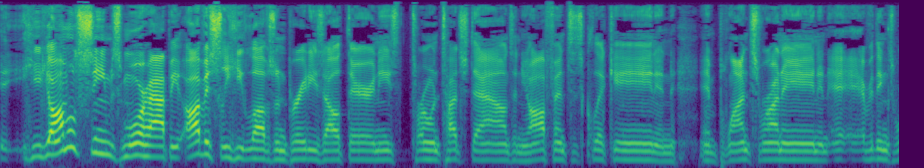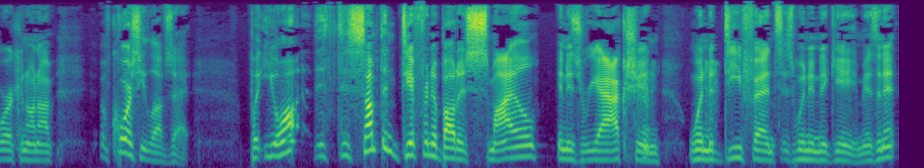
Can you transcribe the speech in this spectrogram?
he almost seems more happy. Obviously, he loves when Brady's out there and he's throwing touchdowns and the offense is clicking and and Blount's running and everything's working on. Of course, he loves that. But you all, there's something different about his smile and his reaction when the defense is winning the game, isn't it?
